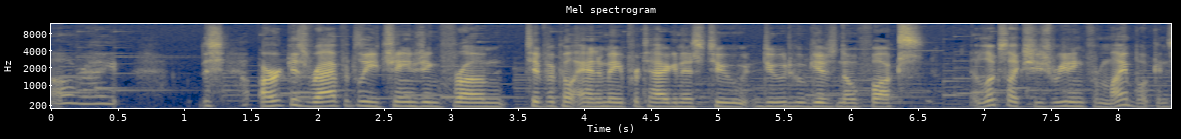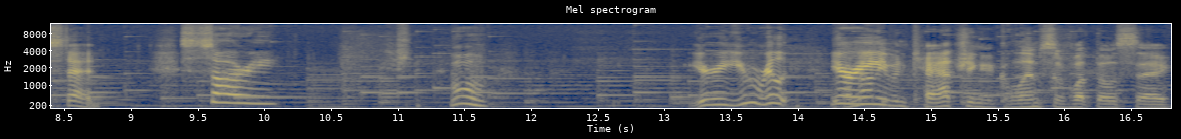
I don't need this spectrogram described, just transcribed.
Alright. This arc is rapidly changing from typical anime protagonist to dude who gives no fucks. It looks like she's reading from my book instead. Sorry. Ooh. Yuri, you really. I'm not even catching a glimpse of what those say.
